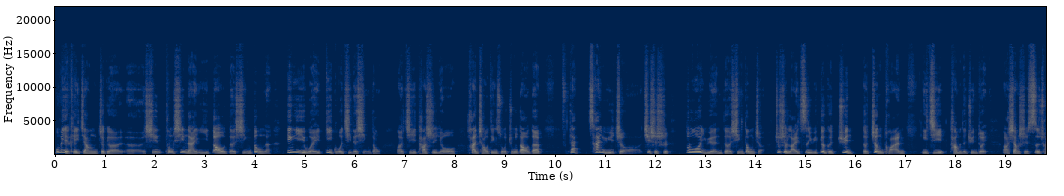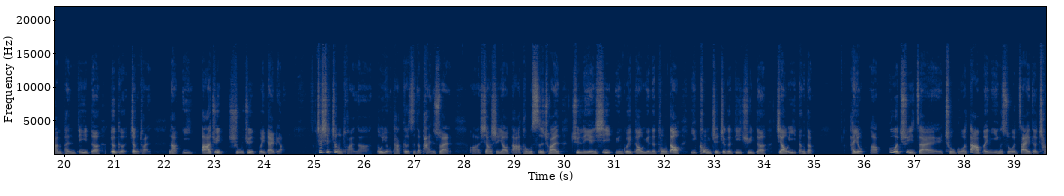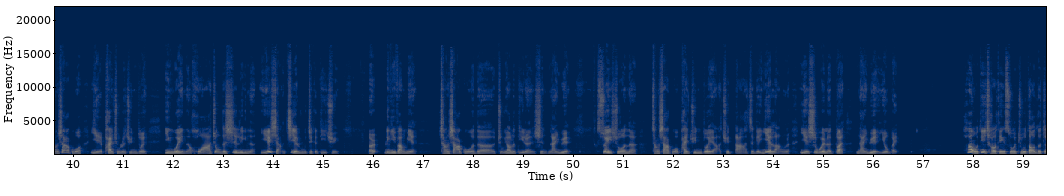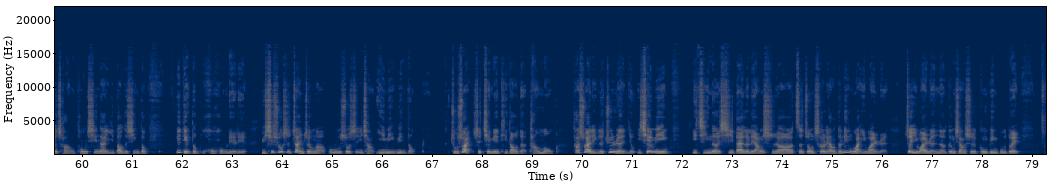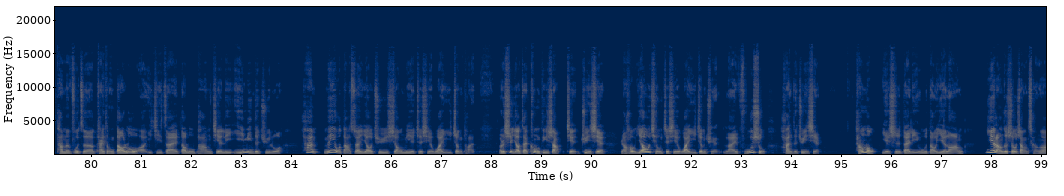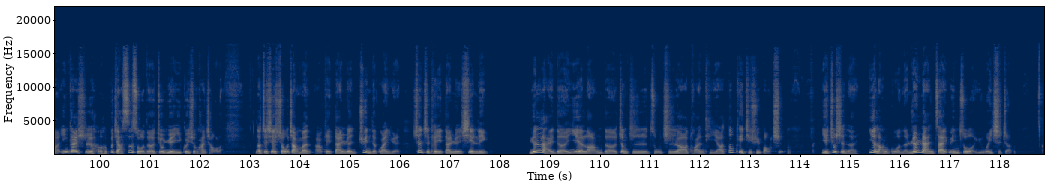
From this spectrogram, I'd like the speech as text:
我们也可以将这个呃西通西南夷道的行动呢，定义为帝国级的行动啊，即它是由汉朝廷所主导的，但参与者其实是多元的行动者，就是来自于各个郡的政团以及他们的军队啊，像是四川盆地的各个政团，那以八郡蜀郡为代表，这些政团啊都有它各自的盘算。啊，像是要打通四川，去联系云贵高原的通道，以控制这个地区的交易等等。还有啊，过去在楚国大本营所在的长沙国也派出了军队，因为呢，华中的势力呢也想介入这个地区。而另一方面，长沙国的主要的敌人是南越，所以说呢，长沙国派军队啊去打这个夜郎呢，也是为了断南越右背。汉武帝朝廷所主导的这场通西南夷道的行动，一点都不轰轰烈烈。与其说是战争啊，不如说是一场移民运动。主帅是前面提到的唐蒙，他率领了军人有一千名，以及呢携带了粮食啊、辎重车辆的另外一万人。这一万人呢，更像是工兵部队，他们负责开通道路啊，以及在道路旁建立移民的聚落。汉没有打算要去消灭这些外夷政团，而是要在空地上建郡县，然后要求这些外夷政权来服属汉的郡县。唐蒙也是带礼物到夜郎，夜郎的首长层啊，应该是 不假思索的就愿意归顺汉朝了。那这些首长们啊，可以担任郡的官员，甚至可以担任县令。原来的夜郎的政治组织啊、团体啊，都可以继续保持。也就是呢，夜郎国呢仍然在运作与维持着。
